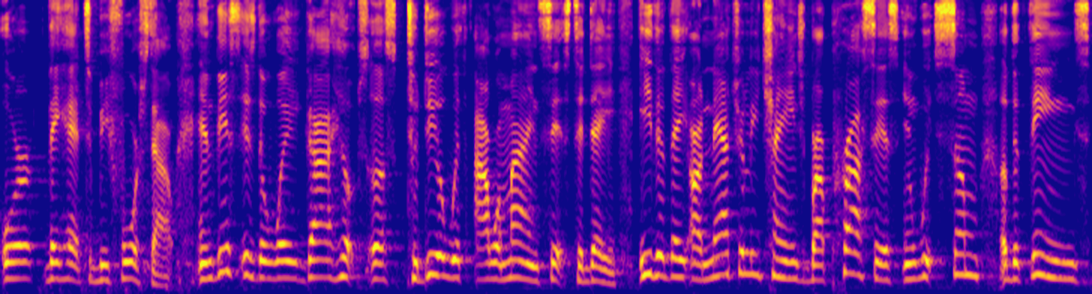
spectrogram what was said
or they had to be forced out. And this is the way God helps us to deal with our mindsets today. Either they are naturally changed by process in which some of the things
